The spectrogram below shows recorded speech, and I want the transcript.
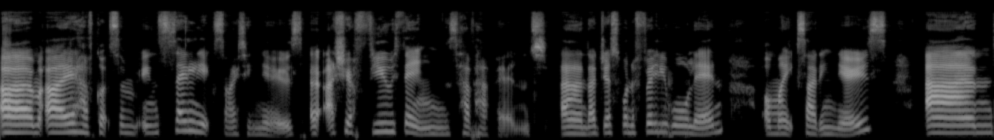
Um, I have got some insanely exciting news. Uh, actually, a few things have happened, and I just want to fill you all in on my exciting news. And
